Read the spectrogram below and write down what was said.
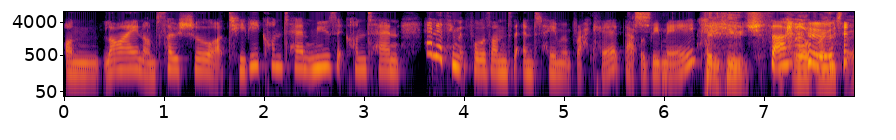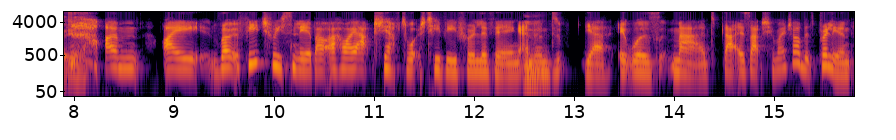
online, on social, our TV content, music content, anything that falls under the entertainment bracket. That would be me. Pretty huge. So, there, yeah. um, I wrote a feature recently about how I actually have to watch TV for a living, and, and yeah, it was mad. That is actually my job. It's brilliant.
